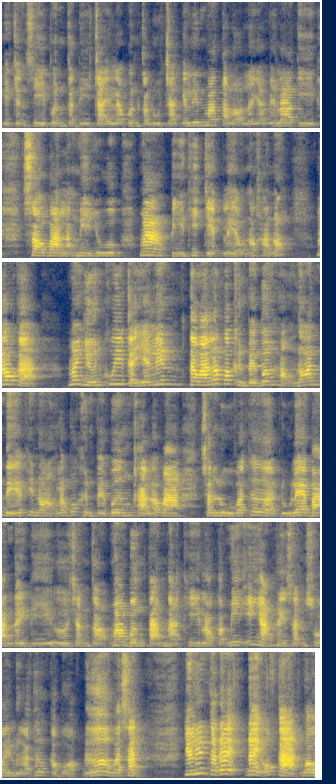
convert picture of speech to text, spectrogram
เอเจนซี่เพิ่นก็ดีใจแล้วเพิ่นก็รู้จักยายลินมาตลอดระยะเวลาที่เช่าบ้านหลังนี้อยู่มาปีที่เจ็ดแล้วเนาะค่ะเนาะเราก็มายืนคุยกับเยลิน แต่ว่าเราบ่ขึ้นไปเบิ้งห้องนอนเด้พี่น้องเราบ่ขึ้นไปเบิ้งค่ะ แล้วว่าฉันรู้ว่าเธอดูแลบ้านได้ดี เออ ฉันก็มาเบิ้งตามนาที่แล้วก็มีอีหยังให้ฉันช่วยเหลือเธอก็บอกเด้อว่าสั่น เยลินก็ได้ได้โอกาสเว้า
